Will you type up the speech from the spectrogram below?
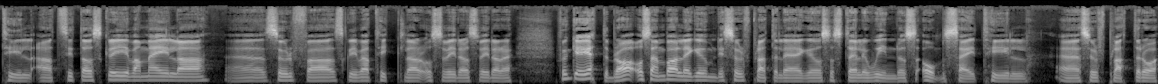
till att sitta och skriva, mejla, eh, surfa, skriva artiklar och så vidare. och så vidare. Funkar jättebra och sen bara lägga um det i surfplatteläge och så ställer Windows om sig till eh, surfplattor. Då,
